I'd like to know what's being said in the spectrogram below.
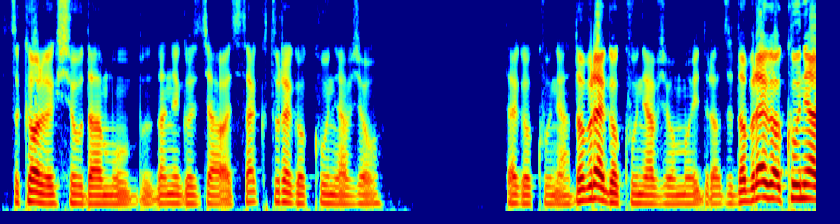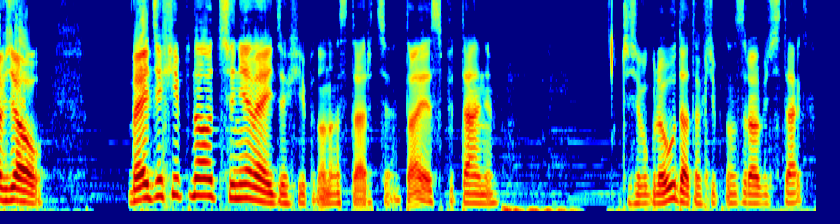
Cokolwiek się uda mu na niego zdziałać, tak? Którego kunia wziął? Tego kunia. Dobrego kunia wziął, moi drodzy. Dobrego kunia wziął! Wejdzie hipno, czy nie wejdzie hipno na starcie? To jest pytanie. Czy się w ogóle uda to hipno zrobić, tak?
